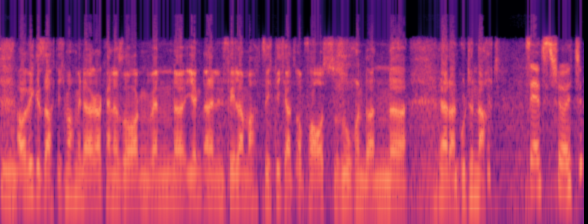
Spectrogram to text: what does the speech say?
Mhm. Aber wie gesagt, ich mache mir da gar keine Sorgen. Wenn äh, irgendeiner den Fehler macht, sich dich als Opfer auszusuchen, dann, ja, dann gute Nacht. Selbst schuld.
